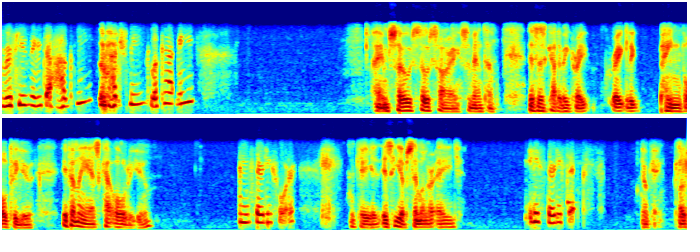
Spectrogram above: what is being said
refusing to hug me, touch me, look at me. I am so so sorry, Samantha. This has got to be great, greatly painful to you. If I may ask, how old are you? I'm 34. Okay, is he of similar age? He's 36. Okay, close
